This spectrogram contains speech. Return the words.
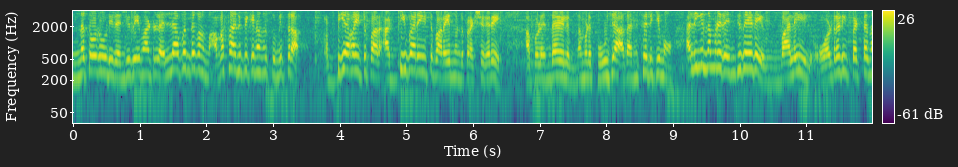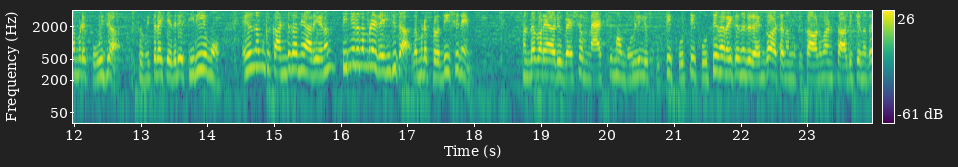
ഇന്നത്തോടുകൂടി രഞ്ജിതയുമായിട്ടുള്ള എല്ലാ ബന്ധങ്ങളും അവസാനിപ്പിക്കണമെന്ന് സുമിത്ര അടിയറയിട്ട് പറ അടിവരയിട്ട് പറയുന്നുണ്ട് പ്രേക്ഷകരെ. അപ്പോൾ എന്തായാലും നമ്മുടെ പൂജ അതനുസരിക്കുമോ? അല്ലെങ്കിൽ നമ്മുടെ രഞ്ജിതയുടെ വലയിൽ ഓൾറെഡി പെട്ട നമ്മുടെ പൂജ സുമിത്രയ്ക്കെതിരെ തിരിയുമോ? എന്ന് നമുക്ക് കണ്ടു തന്നെ അറിയണം. പിന്നീട് നമ്മുടെ രഞ്ജിത നമ്മുടെ പ്രതീക്ഷനെയും എന്താ പറയുക ഒരു വിഷം മാക്സിമം ഉള്ളിൽ കുത്തി കുത്തി കുത്തി നിറയ്ക്കുന്ന ഒരു രംഗമാട്ടോ നമുക്ക് കാണുവാൻ സാധിക്കുന്നത്.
